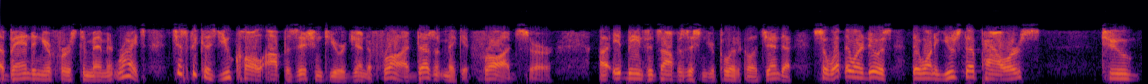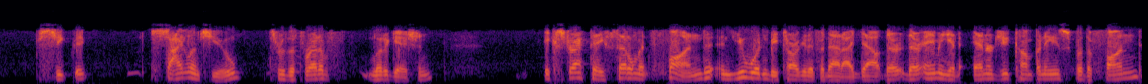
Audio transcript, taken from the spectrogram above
abandon your First Amendment rights. Just because you call opposition to your agenda fraud doesn't make it fraud, sir. Uh, it means it's opposition to your political agenda. So what they want to do is they want to use their powers to seek, silence you through the threat of litigation extract a settlement fund, and you wouldn't be targeted for that, I doubt. They're they're aiming at energy companies for the fund,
